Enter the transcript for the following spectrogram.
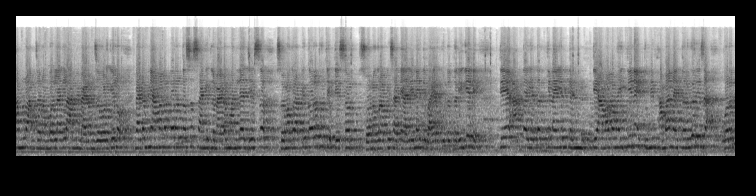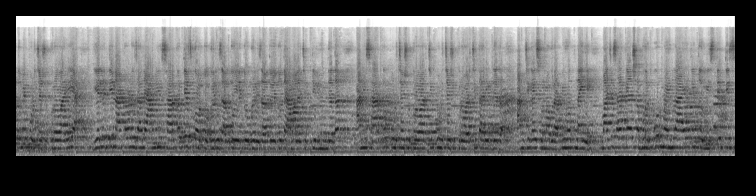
थांबलो. आमचा नंबर लागला. आम्ही मॅडम जवळ गेलो. मॅडमने आम्हाला परत तसंच सांगितलं. मॅडम म्हणल्या जे सर सोनोग्राफी करत होते ते सर सोनोग्राफीसाठी आले नाही. ते बाहेर कुठं तरी गेले. ते आता येतात की नाही येत ते आम्हाला माहिती नाही. तुम्ही थांबा नाही तर घरी जा. परत तुम्ही पुढच्या शुक्रवारी या. गेले तीन आठवडे झाले आम्ही सारखं तेच करतो. घरी जातो येतो घरी जातो येतो ते आम्हाला चिठ्ठी लिहून देतात. आणि सारखं पुढच्या शुक्रवारची पुढच्या शुक्रवारची तारीख देतात. आमची काही सोनोग्राफी होत नाहीये. माझ्यासारख्या अशा भरपूर महिला आहेत तिथं वीस ते तीस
